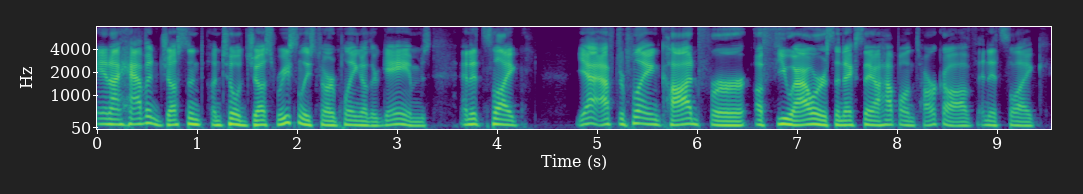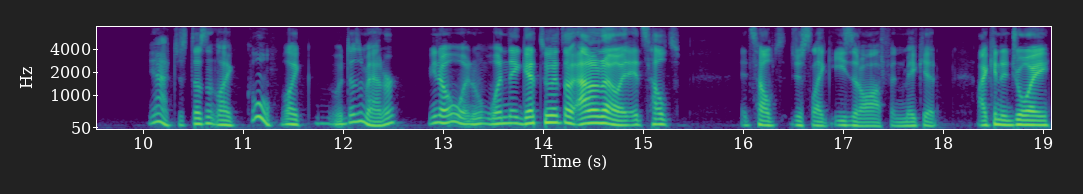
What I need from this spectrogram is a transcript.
And I haven't just un- until just recently started playing other games. And it's like, yeah, after playing COD for a few hours, the next day I hop on Tarkov and it's like, yeah, it just doesn't like cool. Like it doesn't matter. You know, when when they get to it, I don't know. It's helped. It's helped just like ease it off and make it. I can enjoy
